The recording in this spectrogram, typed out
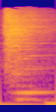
Thank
